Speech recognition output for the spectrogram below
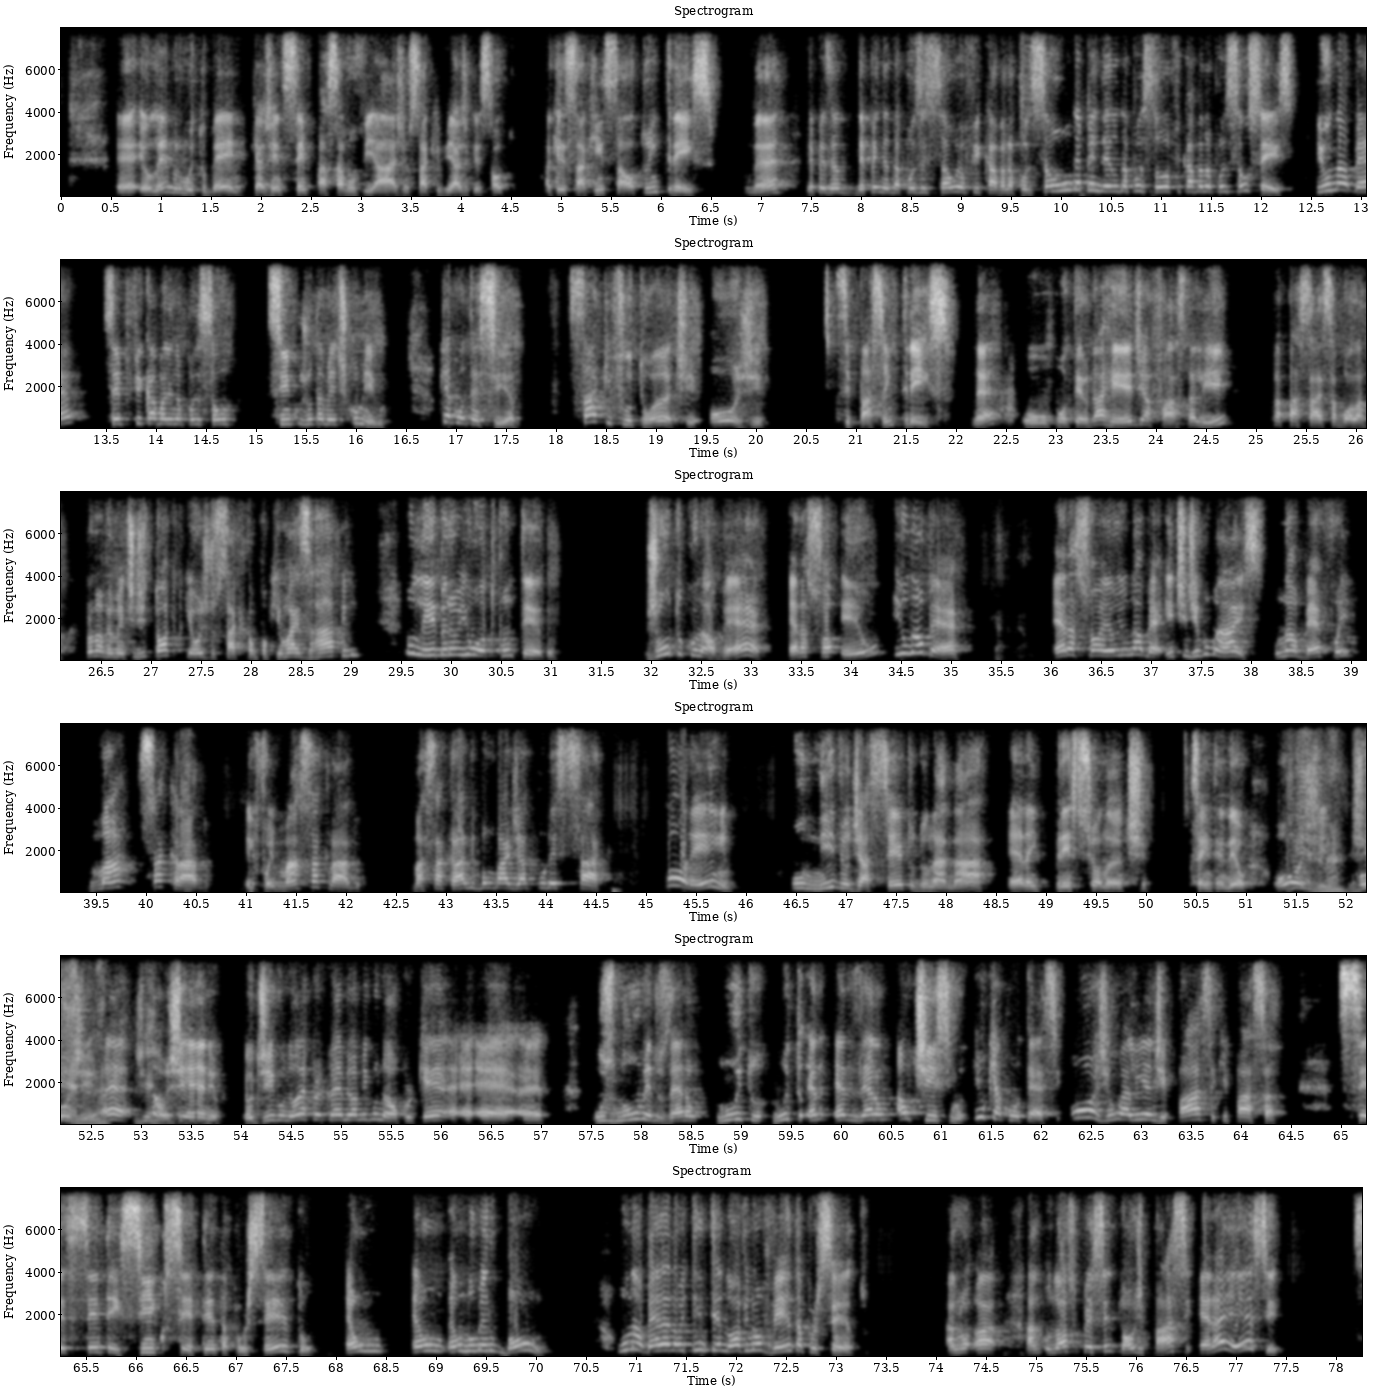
É, eu lembro muito bem que a gente sempre passava o viagem, o saque viagem, aquele salto aquele saque em salto em três. Né? Dependendo, dependendo da posição, eu ficava na posição 1, dependendo da posição, eu ficava na posição 6. E o Nabé sempre ficava ali na posição 5 juntamente comigo. O que acontecia? Saque flutuante, hoje, se passa em três. Né? O ponteiro da rede afasta ali para passar essa bola, provavelmente de toque, porque hoje o saque está um pouquinho mais rápido. O líbero e o outro ponteiro. Junto com o Nauber, era só eu e o Nauber. Era só eu e o Nauber. E te digo mais: o Nauber foi massacrado. Ele foi massacrado. Massacrado e bombardeado por esse saque. Porém, o nível de acerto do Naná era impressionante. Você entendeu? Hoje, gênio, né? hoje, gênio, né? é, gênio. não, gênio. Eu digo não é porque é meu amigo não, porque é, é, é, os números eram muito, muito, eles eram altíssimos. E o que acontece? Hoje, uma linha de passe que passa 65, 70% é um, é um, é um número bom. O Nobel era 89, 90%. A, a, a, o nosso percentual de passe era esse.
